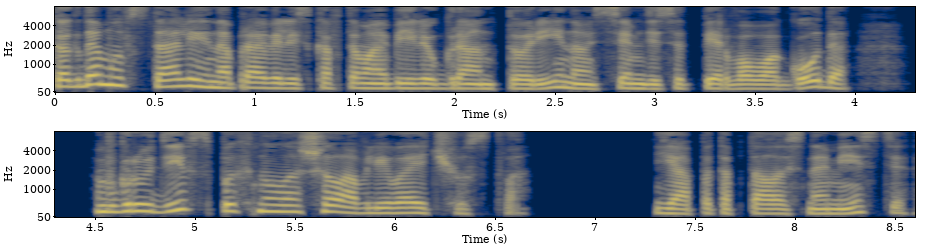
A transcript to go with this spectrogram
Когда мы встали и направились к автомобилю Гранд Торино 71 -го года, в груди вспыхнуло шаловливое чувство. Я потопталась на месте,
